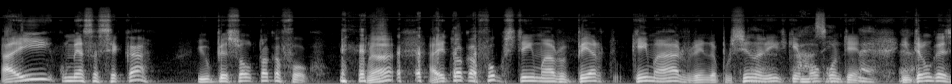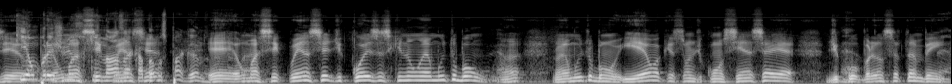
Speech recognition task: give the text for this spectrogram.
aí começa a secar e o pessoal toca fogo. né? Aí toca fogo, se tem uma árvore perto, queima a árvore ainda por cima, além de queimar Ah, o sim. container. É, é. Então, quer dizer, Que é um prejuízo uma que nós acabamos pagando. É uma sequência de coisas que não é muito bom. né? Não é muito bom. E é uma questão de consciência, é de cobrança também. É.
